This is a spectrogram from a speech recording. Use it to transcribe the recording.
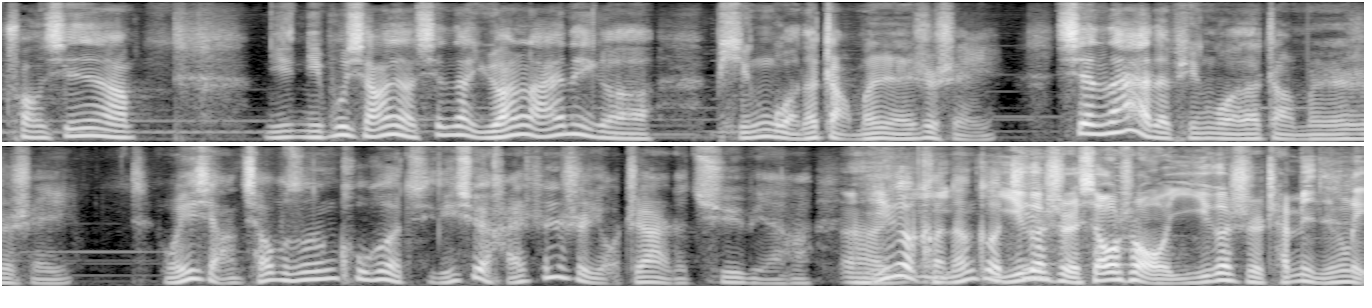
创新啊，你你不想想现在原来那个苹果的掌门人是谁，现在的苹果的掌门人是谁？我一想，乔布斯跟库克的确还真是有这样的区别哈，一个可能更一个是销售，一个是产品经理。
